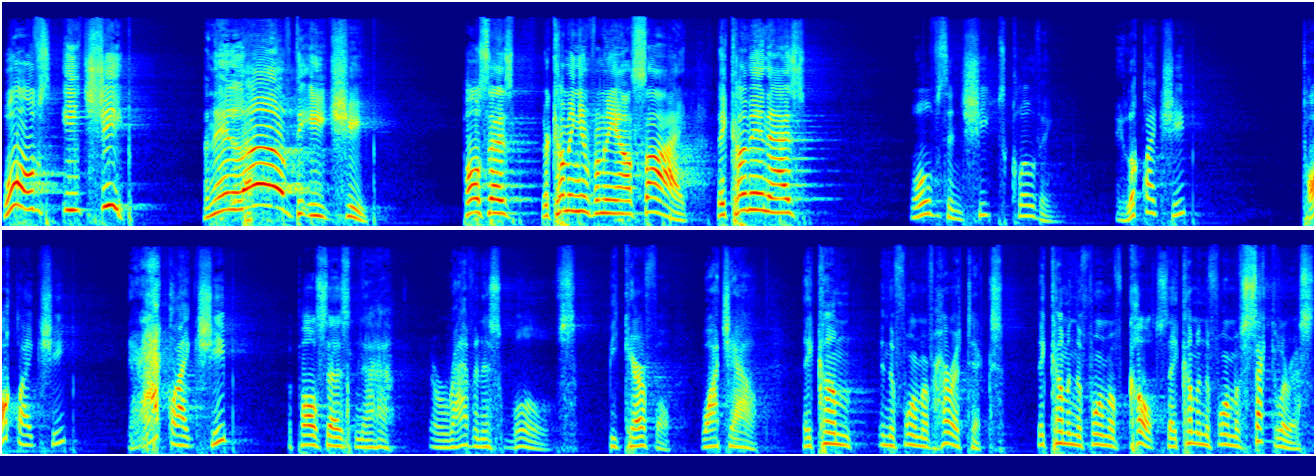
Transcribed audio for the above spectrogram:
Wolves eat sheep. And they love to eat sheep. Paul says they're coming in from the outside. They come in as wolves in sheep's clothing. They look like sheep, talk like sheep, they act like sheep. But Paul says, nah, they're ravenous wolves. Be careful, watch out. They come in the form of heretics. They come in the form of cults. They come in the form of secularists.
